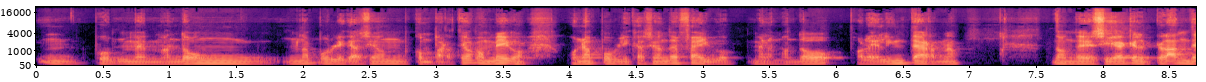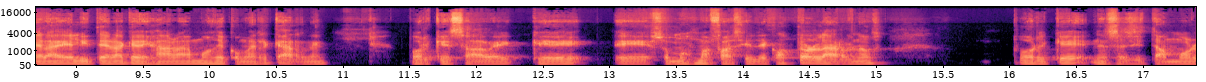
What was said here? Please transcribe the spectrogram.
mm, me mandó una publicación, compartió conmigo una publicación de Facebook, me la mandó por el interno, donde decía que el plan de la élite era que dejáramos de comer carne porque sabe que eh, somos más fáciles de controlarnos porque necesitamos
